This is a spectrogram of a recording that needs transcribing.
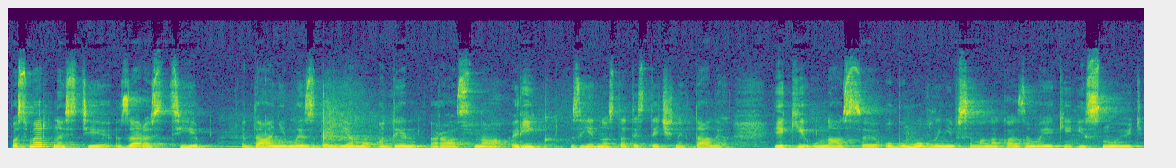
По смертності зараз ці дані ми здаємо один раз на рік згідно статистичних даних, які у нас е, обумовлені всіма наказами, які існують.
